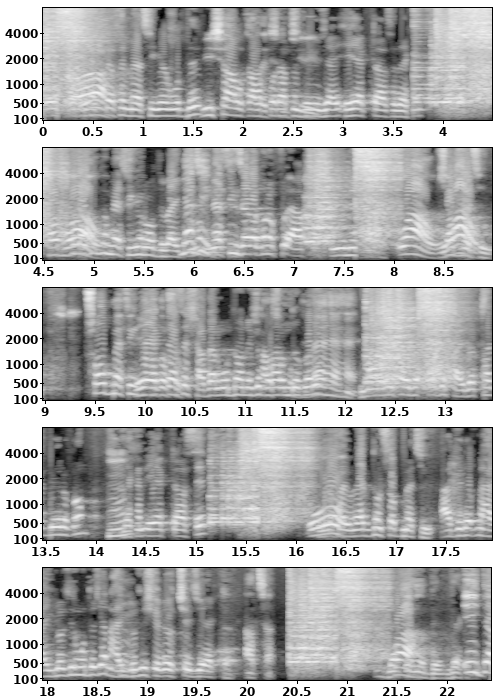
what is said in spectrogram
এই একটা আছে ম্যাচিং এর মধ্যে। বিশাল কালেকশন আপনি এই একটা আছে দেখেন। সব ম্যাচিং একটা আছে সাদার মধ্যে অনেকে পছন্দ করে। হ্যাঁ, হ্যাঁ, হ্যাঁ। ফাইবার থাকবে এরকম। দেখেন এই একটা আছে। একদম সব ম্যাচিং আর যদি আপনি হাইগ্লোজির মধ্যে যান হাইগ্লোজি সেটা হচ্ছে যে একটা। আচ্ছা। এইটা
